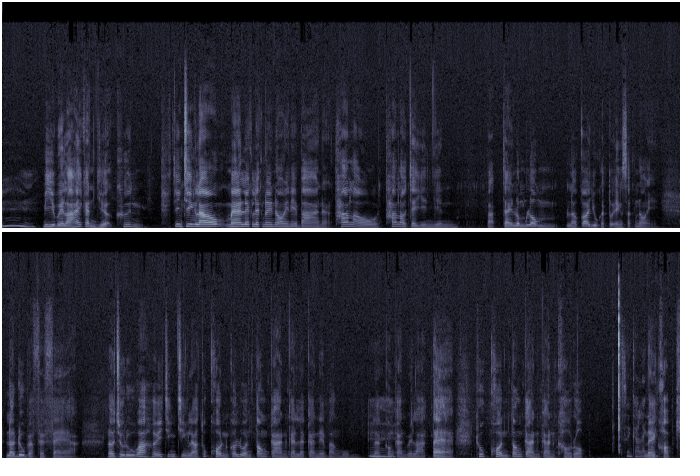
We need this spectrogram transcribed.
อืมๆ มีเวลาให้กันเยอะขึ้น จริง ๆ แล้วแม้เล็ก ๆ น้อยๆในบ้านอะถ้าเราถ้าเราใจเย็นๆแบบใจล่มๆ แล้วก็อยู่กับตัวเองสักหน่อย แล้วดูแบบแฟร์ๆอะเราจะรู้ว่าเฮ้ยจริง ๆ แล้วทุกคนก็ล้วนต้องการกันและกันในบางมุมอืมและต้องการเวลาแต่ทุกคนต้องการการเคารพซึ่งกันและในกันขอบเข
